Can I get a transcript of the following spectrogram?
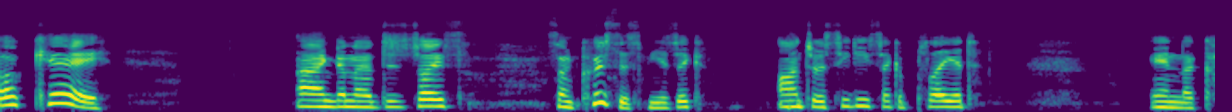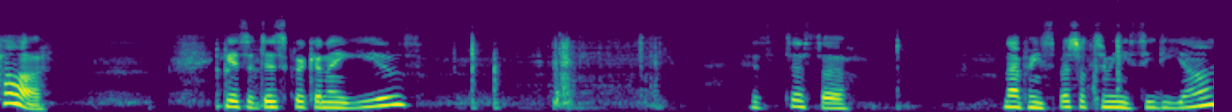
Okay. I'm gonna digitize some Christmas music onto a CD so I can play it in the car. Here's a disc we're gonna use. It's just a nothing special to me CDR.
